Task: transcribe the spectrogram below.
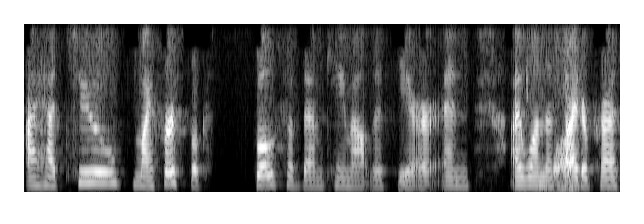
I had two, my first books, both of them came out this year and I won the wow. Cider Press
